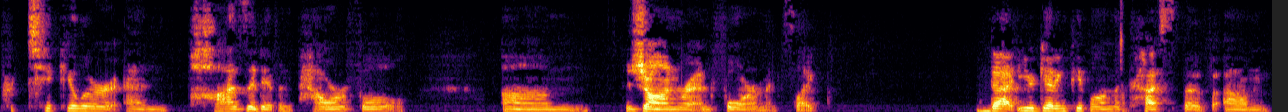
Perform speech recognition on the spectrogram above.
particular and positive and powerful um, genre and form. It's like that you're getting people on the cusp of um,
